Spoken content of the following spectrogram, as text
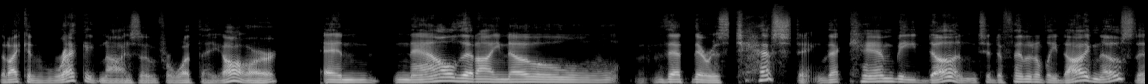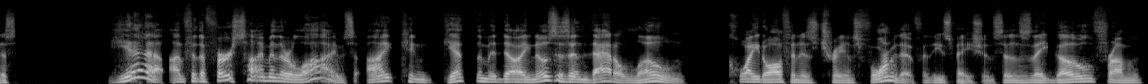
that I can recognize them for what they are, and now that I know that there is testing that can be done to definitively diagnose this, yeah, uh, for the first time in their lives, I can get them a diagnosis. And that alone quite often is transformative for these patients as they go from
